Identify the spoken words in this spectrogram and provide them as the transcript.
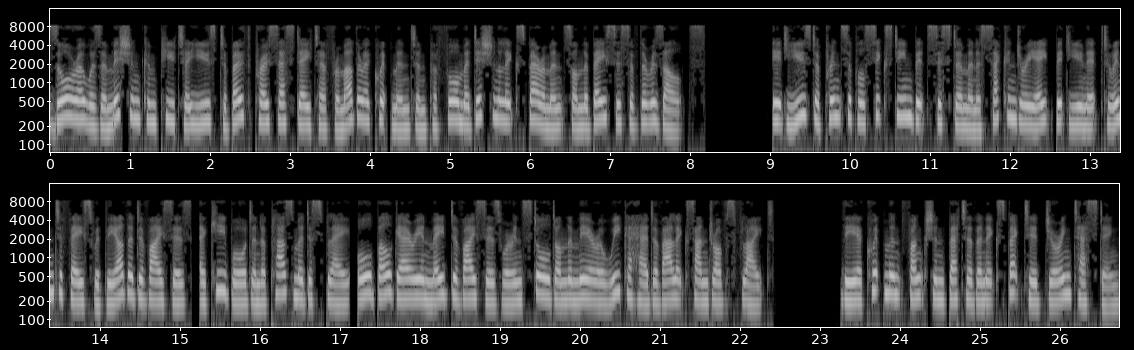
Zora was a mission computer used to both process data from other equipment and perform additional experiments on the basis of the results. It used a principal 16-bit system and a secondary 8-bit unit to interface with the other devices, a keyboard and a plasma display. All Bulgarian-made devices were installed on the Mir a week ahead of Alexandrov's flight. The equipment functioned better than expected during testing.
